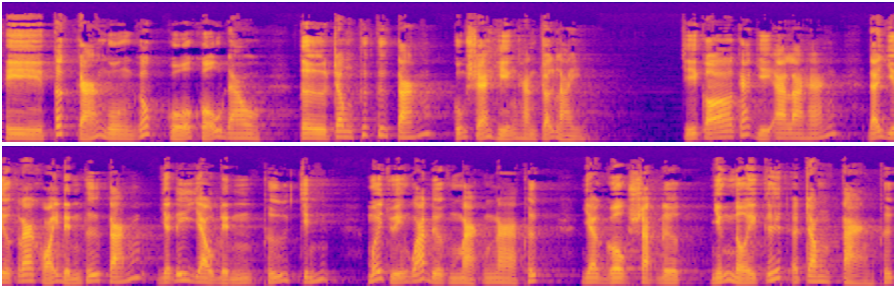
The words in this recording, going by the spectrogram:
thì tất cả nguồn gốc của khổ đau từ trong thức thứ tám cũng sẽ hiện hành trở lại. Chỉ có các vị A-la-hán đã vượt ra khỏi định thứ tám và đi vào định thứ chín mới chuyển hóa được mạt na thức và gột sạch được những nội kết ở trong tàn thức.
